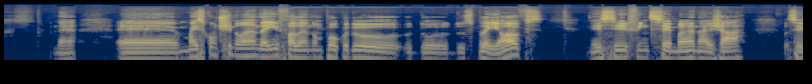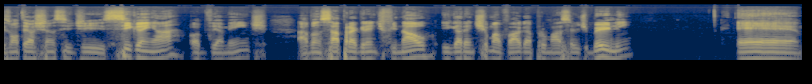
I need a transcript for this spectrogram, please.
né? É, mas continuando aí, falando um pouco do, do, dos playoffs, Nesse fim de semana já vocês vão ter a chance de se ganhar, obviamente, avançar para a grande final e garantir uma vaga para o Master de Berlim. É...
